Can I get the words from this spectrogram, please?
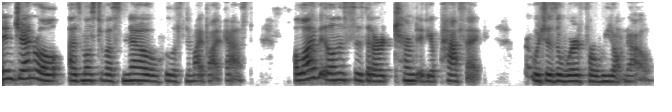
In general, as most of us know who listen to my podcast, a lot of illnesses that are termed idiopathic, which is a word for we don't know,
